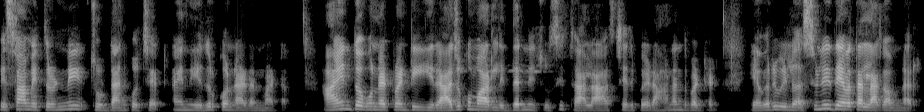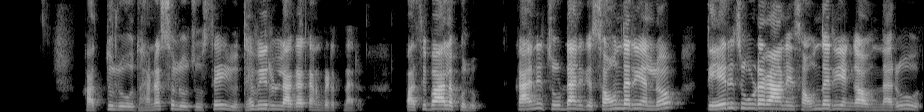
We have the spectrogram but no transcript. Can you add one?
విశ్వామిత్రుడిని చూడ్డానికి వచ్చాడు ఆయన ఎదుర్కొన్నాడనమాట ఆయనతో ఉన్నటువంటి ఈ రాజకుమారులు ఇద్దరిని చూసి చాలా ఆశ్చర్యపోయాడు ఆనందపడ్డాడు. ఎవరు వీళ్ళు? అశ్విని దేవతల్లాగా ఉన్నారు. కత్తులు ధనస్సులు చూస్తే యుద్ధవీరుల్లాగా కనబడుతున్నారు. పసిబాలకులు. కానీ చూడ్డానికి సౌందర్యంలో తేరి చూడరాని సౌందర్యంగా ఉన్నారు.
